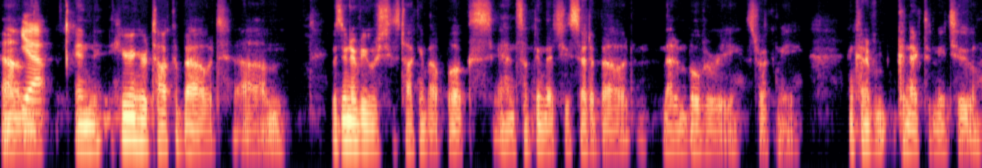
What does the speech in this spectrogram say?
Um, yeah, and hearing her talk about um, it was an interview where she was talking about books and something that she said about Madame Bovary struck me and kind of connected me to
